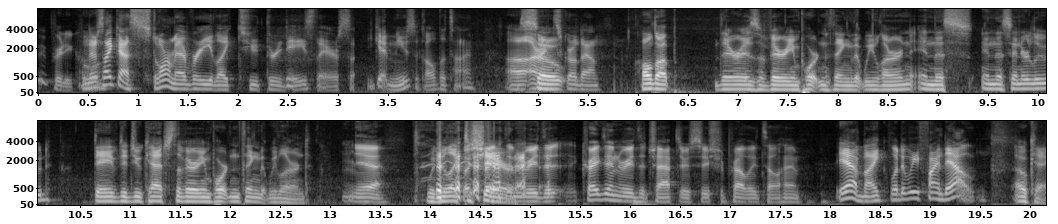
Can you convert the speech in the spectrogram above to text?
be pretty cool. And there's like a storm every like two three days there, so you get music all the time. Uh, all So- right, scroll down. Hold up. There is a very important thing that we learn in this in this interlude. Dave, did you catch the very important thing that we learned? yeah. Would you like to Craig share? didn't read the Craig didn't read the chapters, so you should probably tell him. Yeah, Mike, what did we find out? Okay.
